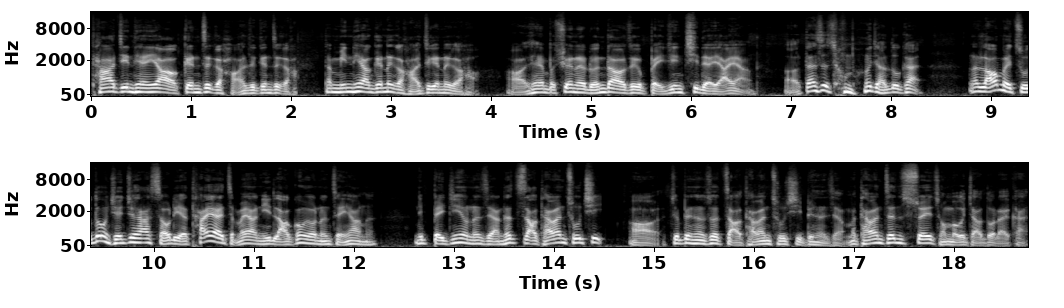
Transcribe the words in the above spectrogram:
他今天要跟这个好，还是跟这个好？他明天要跟那个好，就跟那个好。啊，现在现在轮到这个北京气得牙痒的啊。但是从某个角度看，那老美主动权就在他手里了，他要怎么样？你老公又能怎样呢？你北京又能怎样？他找台湾出气哦，就变成说找台湾出气，变成这样。那台湾真衰，从某个角度来看，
